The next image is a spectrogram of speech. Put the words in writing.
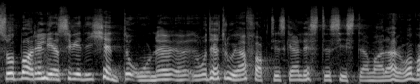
så bare leser vi de kjente ordene. Og det tror jeg faktisk jeg leste sist jeg var her òg.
